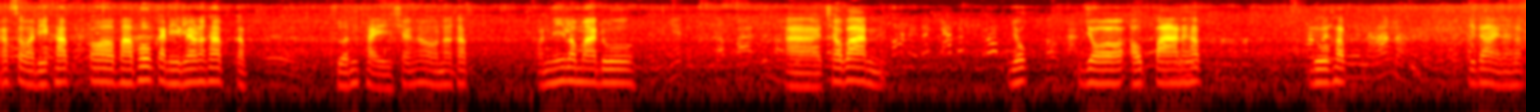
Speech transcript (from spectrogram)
ครับสวัสดีครับก็มาพบกันอีกแล้วนะครับ กับสวนไผ่ชาแนลนะครับ วันนี้เรามาดูอ่าชาวบ้าน ยกยอเอาปลานะครับ ดูครับที่ได้นะครับ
